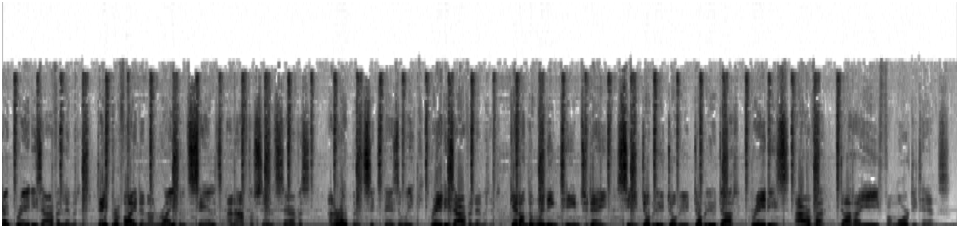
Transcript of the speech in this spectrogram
out Brady's Arva Limited. They provide an unrivaled sales and after sales service and are open six days a week. Brady's Arva Limited. Get on the winning team today. See www.bradysarva.ie for more details.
